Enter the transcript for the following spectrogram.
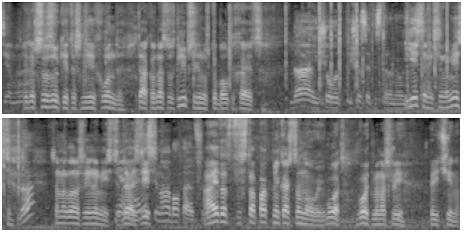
тема, да. Это Сузуки, это ж не Honda. Так, у нас тут клипсы немножко болтыхаются. Да, еще вот еще с этой стороны. вот Есть они все на месте? Да? Самое главное, что они на месте. Не, да, они на здесь. месте, но болтаются. А этот стопак, мне кажется, новый. Вот, вот мы нашли причину.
